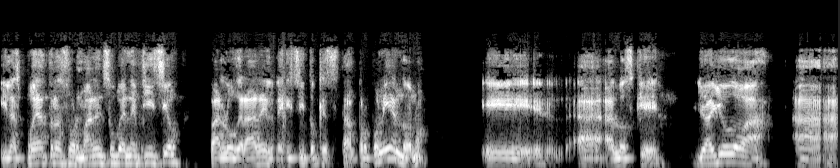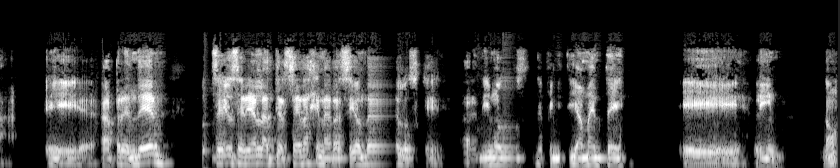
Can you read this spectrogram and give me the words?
y las pueda transformar en su beneficio para lograr el éxito que se están proponiendo, ¿no? Eh, a, a, los que yo ayudo a, a eh, aprender, pues ellos serían la tercera generación de los que aprendimos definitivamente eh, Lean, ¿no?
